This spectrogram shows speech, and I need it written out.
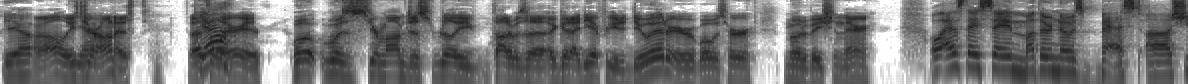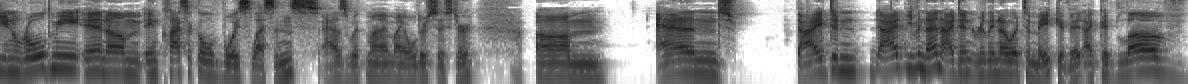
Yeah. Well, at least Yeah. you're honest. That's Yeah. hilarious. Well, was your mom just really thought it was a, a good idea for you to do it, or what was her motivation there? Well, as they say, mother knows best. Uh, she enrolled me in um in classical voice lessons, as with my my older sister, um, and I didn't. I even then I didn't really know what to make of it. I could love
